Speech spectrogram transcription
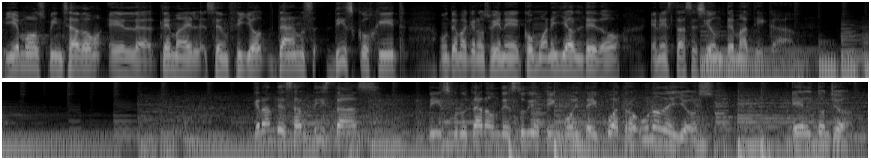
y hemos pinchado el tema, el sencillo Dance Disco Hit, un tema que nos viene como anilla al dedo en esta sesión temática. Grandes artistas disfrutaron de Estudio 54, uno de ellos, Elton John.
